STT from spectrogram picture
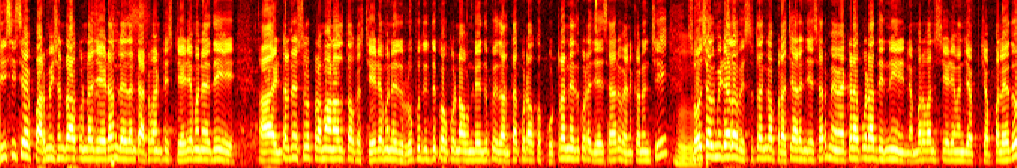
బీసీసీఐ పర్మిషన్ రాకుండా చేయడం లేదంటే అటువంటి స్టేడియం అనేది ఇంటర్నేషనల్ ప్రమాణాలతో ఒక స్టేడియం అనేది రూపుదిద్దుకోకుండా ఉండేందుకు ఇదంతా కూడా ఒక కుట్ర అనేది కూడా చేశారు వెనక నుంచి. సోషల్ మీడియాలో విస్తృతంగా ప్రచారం చేశారు. మేము ఎక్కడ కూడా దీన్ని నెంబర్ వన్ స్టేడియం అని చెప్పి చెప్పలేదు.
